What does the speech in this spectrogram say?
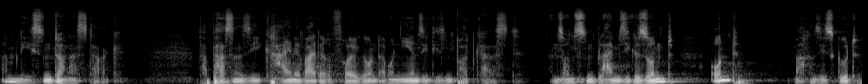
am nächsten Donnerstag. Verpassen Sie keine weitere Folge und abonnieren Sie diesen Podcast. Ansonsten bleiben Sie gesund und machen Sie es gut.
